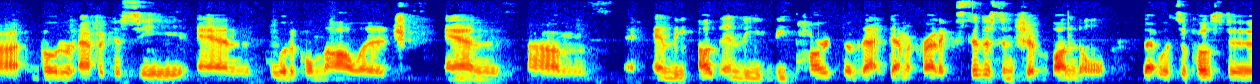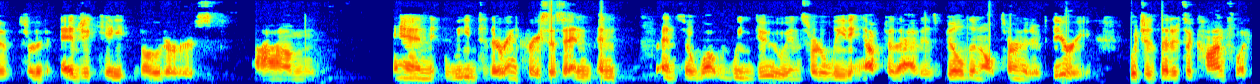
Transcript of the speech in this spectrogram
uh, voter efficacy and political knowledge and um, and the uh, and the the parts of that democratic citizenship bundle that was supposed to sort of educate voters um, and lead to their increases. And and and so what we do in sort of leading up to that is build an alternative theory which is that it's a conflict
